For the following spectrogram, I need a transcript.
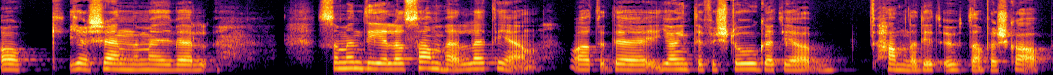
Och jag känner mig väl som en del av samhället igen. Och att det, jag inte förstod att jag hamnade i ett utanförskap.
